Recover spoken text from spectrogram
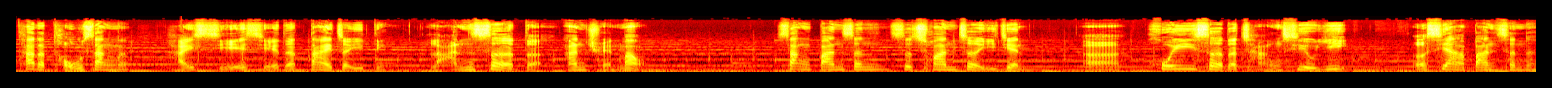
她的头上呢还斜斜的戴着一顶蓝色的安全帽，上半身是穿着一件。呃，灰色的长袖衣，而下半身呢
